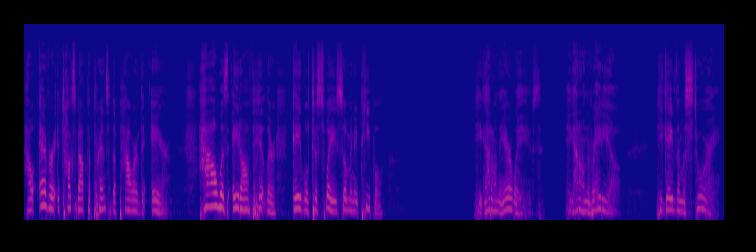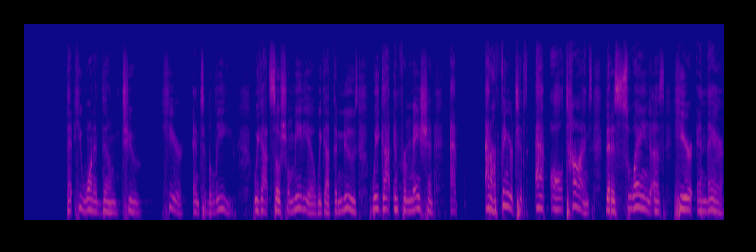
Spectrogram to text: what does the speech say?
However, it talks about the prince of the power of the air. How was Adolf Hitler able to sway so many people? He got on the airwaves, he got on the radio, he gave them a story that he wanted them to hear and to believe. We got social media, we got the news, we got information at at our fingertips at all times that is swaying us here and there.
